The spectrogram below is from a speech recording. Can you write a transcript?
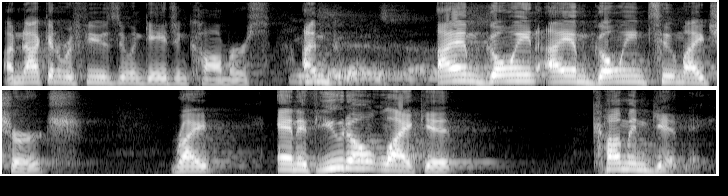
I'm not going to refuse to engage in commerce. I'm, I am going, I am going to my church, right? And if you don't like it, come and get me.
